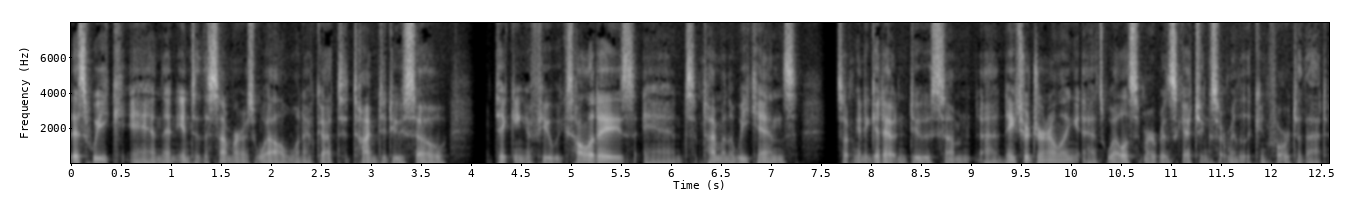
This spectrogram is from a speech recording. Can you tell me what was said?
this week and then into the summer as well when I've got time to do so. I'm taking a few weeks holidays and some time on the weekends. So I'm going to get out and do some uh, nature journaling as well as some urban sketching. So I'm really looking forward to that.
